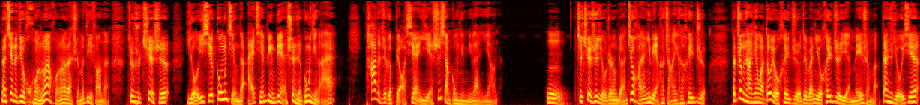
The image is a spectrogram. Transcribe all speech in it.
那现在就混乱混乱在什么地方呢？就是确实有一些宫颈的癌前病变，甚至宫颈癌，它的这个表现也是像宫颈糜烂一样的。嗯，这确实有这种表现，就好像你脸上长一颗黑痣，它正常情况都有黑痣，对吧？你有黑痣也没什么，但是有一些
